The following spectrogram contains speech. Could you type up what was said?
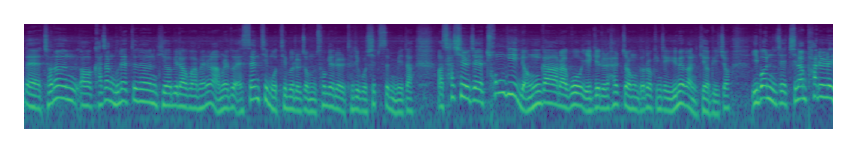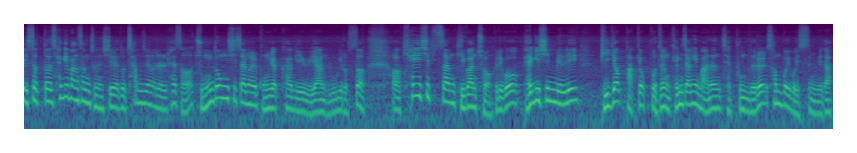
네, 저는 어, 가장 눈에 뜨는 기업이라고 하면은 아무래도 S&T 모티브를 좀 소개를 드리고 싶습니다. 어, 사실 이제 총기 명가라고 얘기를 할 정도로 굉장히 유명한 기업이죠. 이번 이제 지난 8일에 있었던 세계방산 전시회도 참여를 해서 중동 시장을 공략하기 위한 무기로서 어, K13 기관총 그리고 120mm 비격 박격포 등 굉장히 많은 제품들을 선보이고 있습니다.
